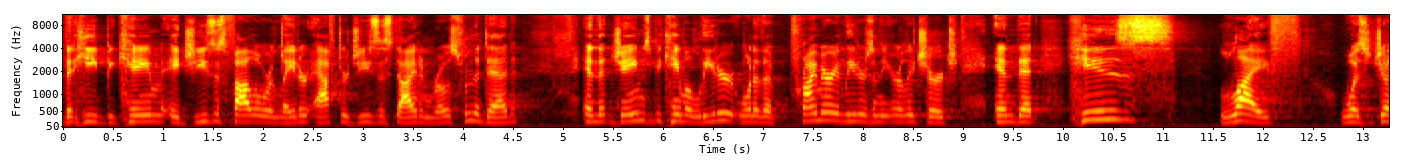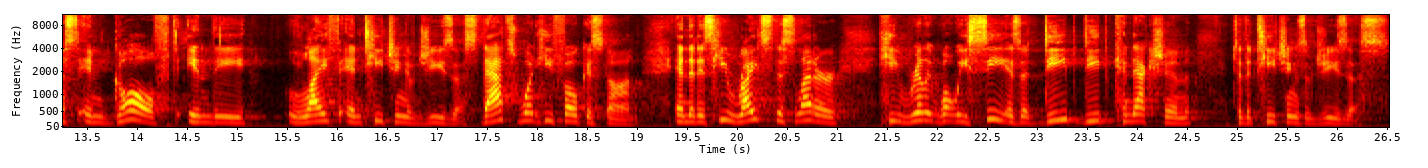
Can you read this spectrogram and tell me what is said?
that he became a Jesus follower later after Jesus died and rose from the dead and that James became a leader, one of the primary leaders in the early church, and that his life was just engulfed in the life and teaching of Jesus. That's what he focused on. And that as he writes this letter, he really, what we see is a deep, deep connection to the teachings of Jesus,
